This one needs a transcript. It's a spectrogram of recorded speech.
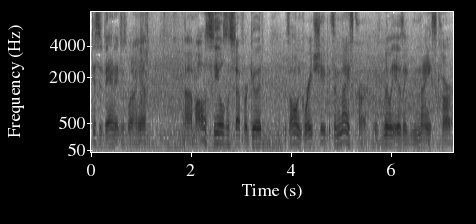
disadvantage is what I am. Um, all the seals and stuff are good. It's all in great shape. It's a nice car. It really is a nice car.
